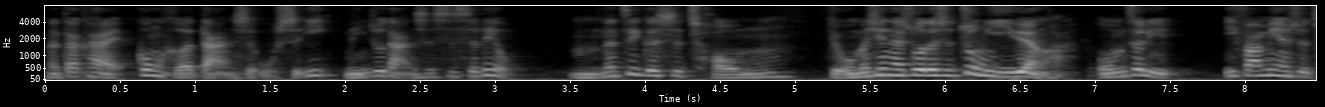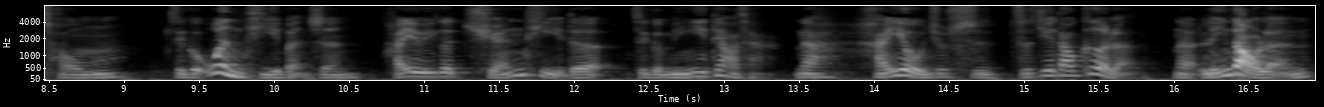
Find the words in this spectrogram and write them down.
那大概共和党是五十一，民主党是四十六。嗯，那这个是从就我们现在说的是众议院哈，我们这里。一方面是从这个问题本身，还有一个全体的这个民意调查，那还有就是直接到个人，那领导人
